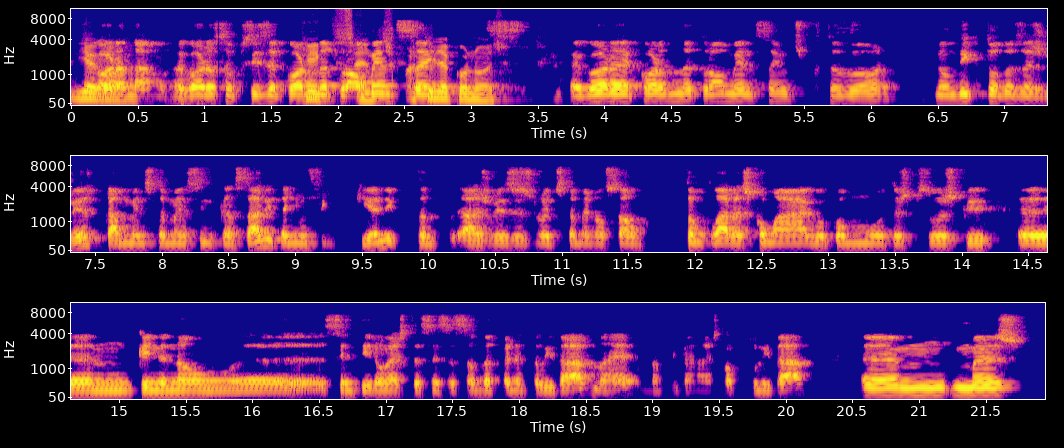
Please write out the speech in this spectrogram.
E agora? agora não, agora se eu preciso acordo que é que naturalmente sem. Agora acordo naturalmente sem o despertador. Não digo todas as vezes, porque há momentos também sinto cansado e tenho um filho pequeno e portanto às vezes as noites também não são tão claras como a água, como outras pessoas que, um, que ainda não uh, sentiram esta sensação da parentalidade, não é? Não tiveram esta oportunidade. Um, mas, uh,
